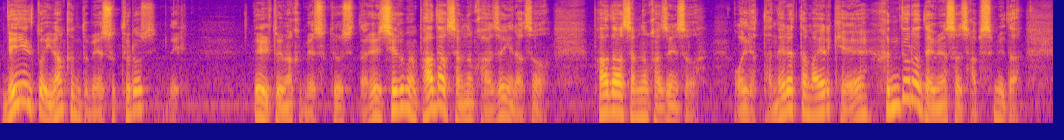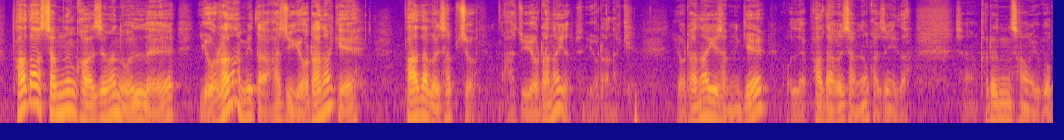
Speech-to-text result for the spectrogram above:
내일 또 이만큼 또 매수 들어오습니다. 내일. 또 이만큼 매수. 그래서 지금은 바닥 잡는 과정이라서 바닥 잡는 과정에서 올렸다 내렸다 막 이렇게 흔들어대면서 잡습니다. 바닥 잡는 과정은 원래 요란합니다. 아주 요란하게 바닥을 잡죠. 아주 요란하게 잡습니다. 요란하게. 요란하게 잡는 게 원래 바닥을 잡는 과정이다. 자, 그런 상황이고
